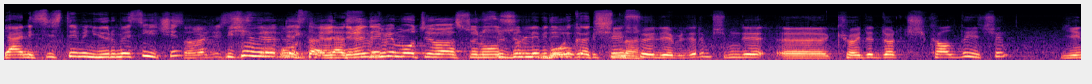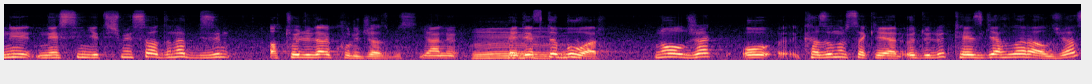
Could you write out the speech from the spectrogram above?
Yani sistemin yürümesi için Sadece bir şey sistem üretmesi lazım. Yani kendine de sürdür- bir motivasyon olsun. sürdürülebilirlik Bu- Burada bir şey açısından. söyleyebilirim. Şimdi e, köyde 4 kişi kaldığı için yeni neslin yetişmesi adına bizim atölyeler kuracağız biz. Yani hedefte bu var. Ne olacak? O e, kazanırsak eğer ödülü tezgahlar alacağız.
